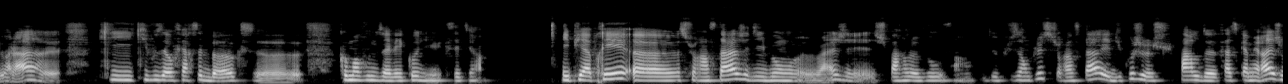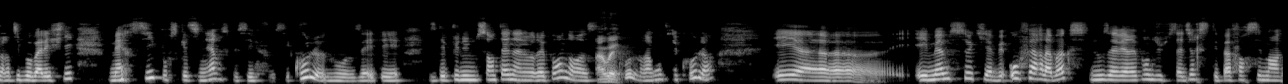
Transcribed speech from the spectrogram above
voilà, euh, qui, qui vous a offert cette box, euh, comment vous nous avez connus, etc. Et puis après, sur Insta, j'ai dit bon, voilà, je parle enfin, de plus en plus sur Insta, et du coup, je, je, parle de face caméra et je leur dis bon bah les filles, merci pour ce questionnaire parce que c'est c'est cool. Vous, avez été, vous étiez plus d'une centaine à nous répondre, c'est ah cool, vraiment très cool. Hein. Et, euh, et même ceux qui avaient offert la box nous avaient répondu. C'est-à-dire que c'était pas forcément,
